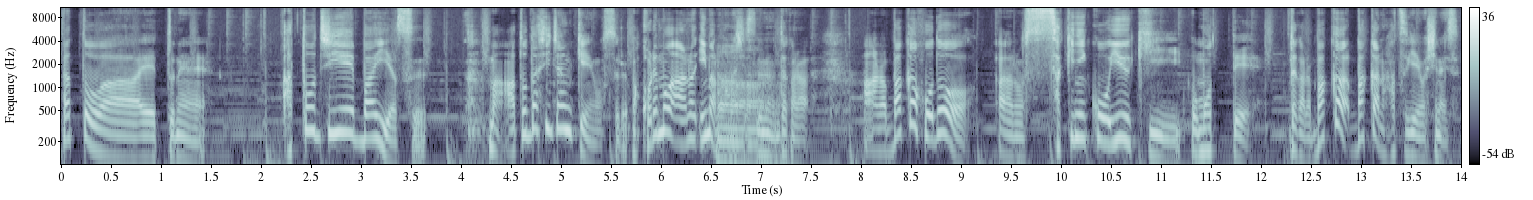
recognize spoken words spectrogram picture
あとはえっとね後知恵バイアス。まあ後出しじゃんけんをする、まあ、これもあの今の話です。あー。うんだからあのバカほどあの先にこう勇気を持ってだからバカバカな発言はしないです。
